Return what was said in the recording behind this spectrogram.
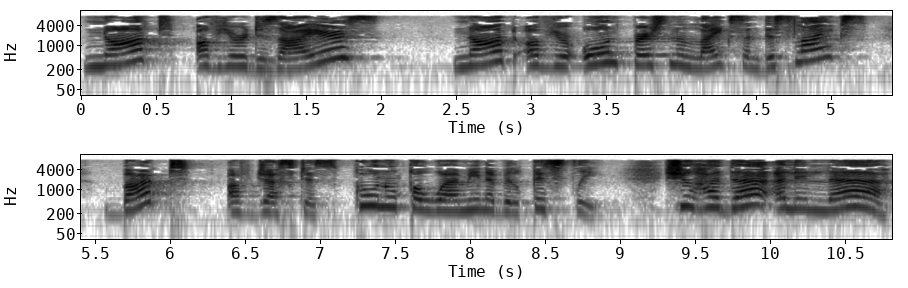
Not of your desires, not of your own personal likes and dislikes, but of justice. Kunu qawwamina bil qisti. Shuhada lillah,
